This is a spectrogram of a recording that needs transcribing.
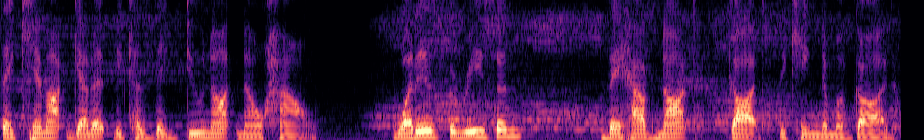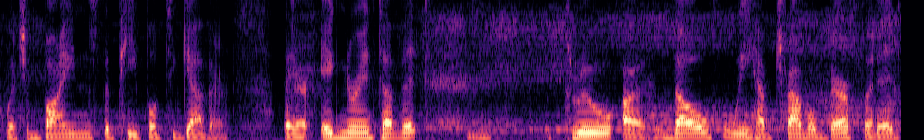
They cannot get it because they do not know how. What is the reason? They have not got the kingdom of God, which binds the people together. They are ignorant of it through uh, though we have traveled barefooted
